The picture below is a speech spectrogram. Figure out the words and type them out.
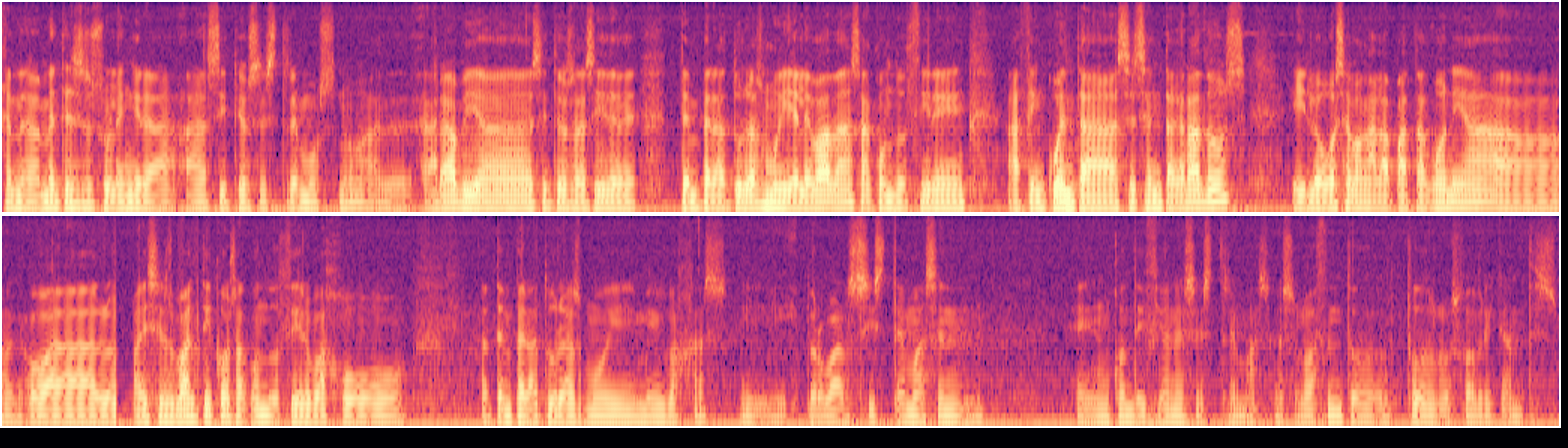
Generalmente se suelen ir a, sitios extremos, ¿no? A Arabia, sitios así de temperaturas muy elevadas, a conducir en, a 50, 60 grados y luego se van a la Patagonia o a los países bálticos a conducir bajo a temperaturas muy, muy bajas y, y probar sistemas en, en condiciones extremas. Eso lo hacen todo- todos los fabricantes.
